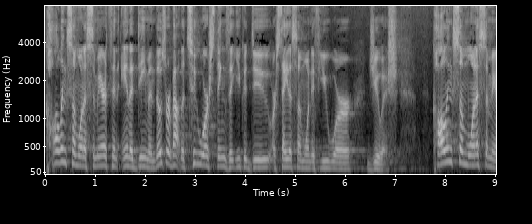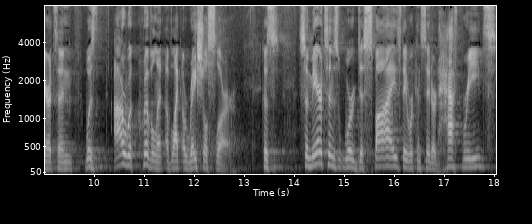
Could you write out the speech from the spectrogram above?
calling someone a Samaritan and a demon, those are about the two worst things that you could do or say to someone if you were Jewish calling someone a Samaritan was our equivalent of like a racial slur. Because Samaritans were despised, they were considered half breeds,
